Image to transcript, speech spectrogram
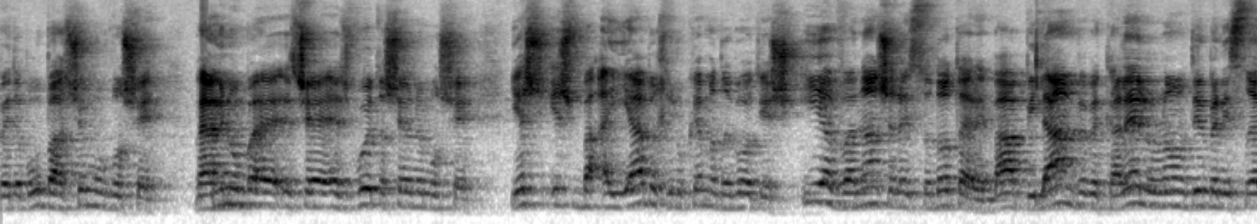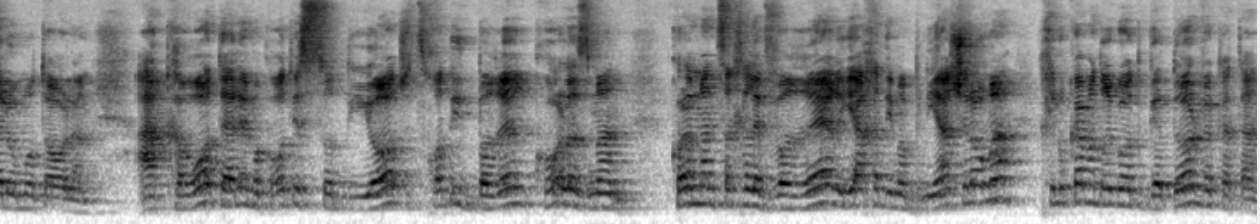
וידברו בהשם ובמשה, ויאמינו שהשוו את השם למשה. יש, יש בעיה בחילוקי מדרגות, יש אי הבנה של היסודות האלה. בא בלעם ומקלל, הוא לא מבדיל בין ישראל לאומות העולם. ההכרות האלה הן הכרות יסודיות שצריכות להתברר כל הזמן. כל הזמן צריך לברר יחד עם הבנייה של האומה חילוקי מדרגות, גדול וקטן.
